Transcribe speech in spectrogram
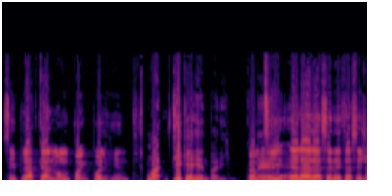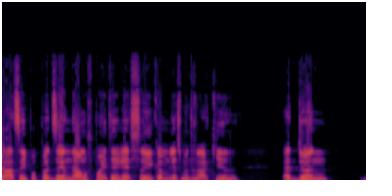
C'est plate quand le monde pogne pas le hint. Ouais, take a hint, buddy. Comme, Mais- tu sais, elle, elle essaie d'être assez gentille pour pas dire non, je suis pas intéressé, comme laisse-moi Mhm. tranquille. Elle te donne, tu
